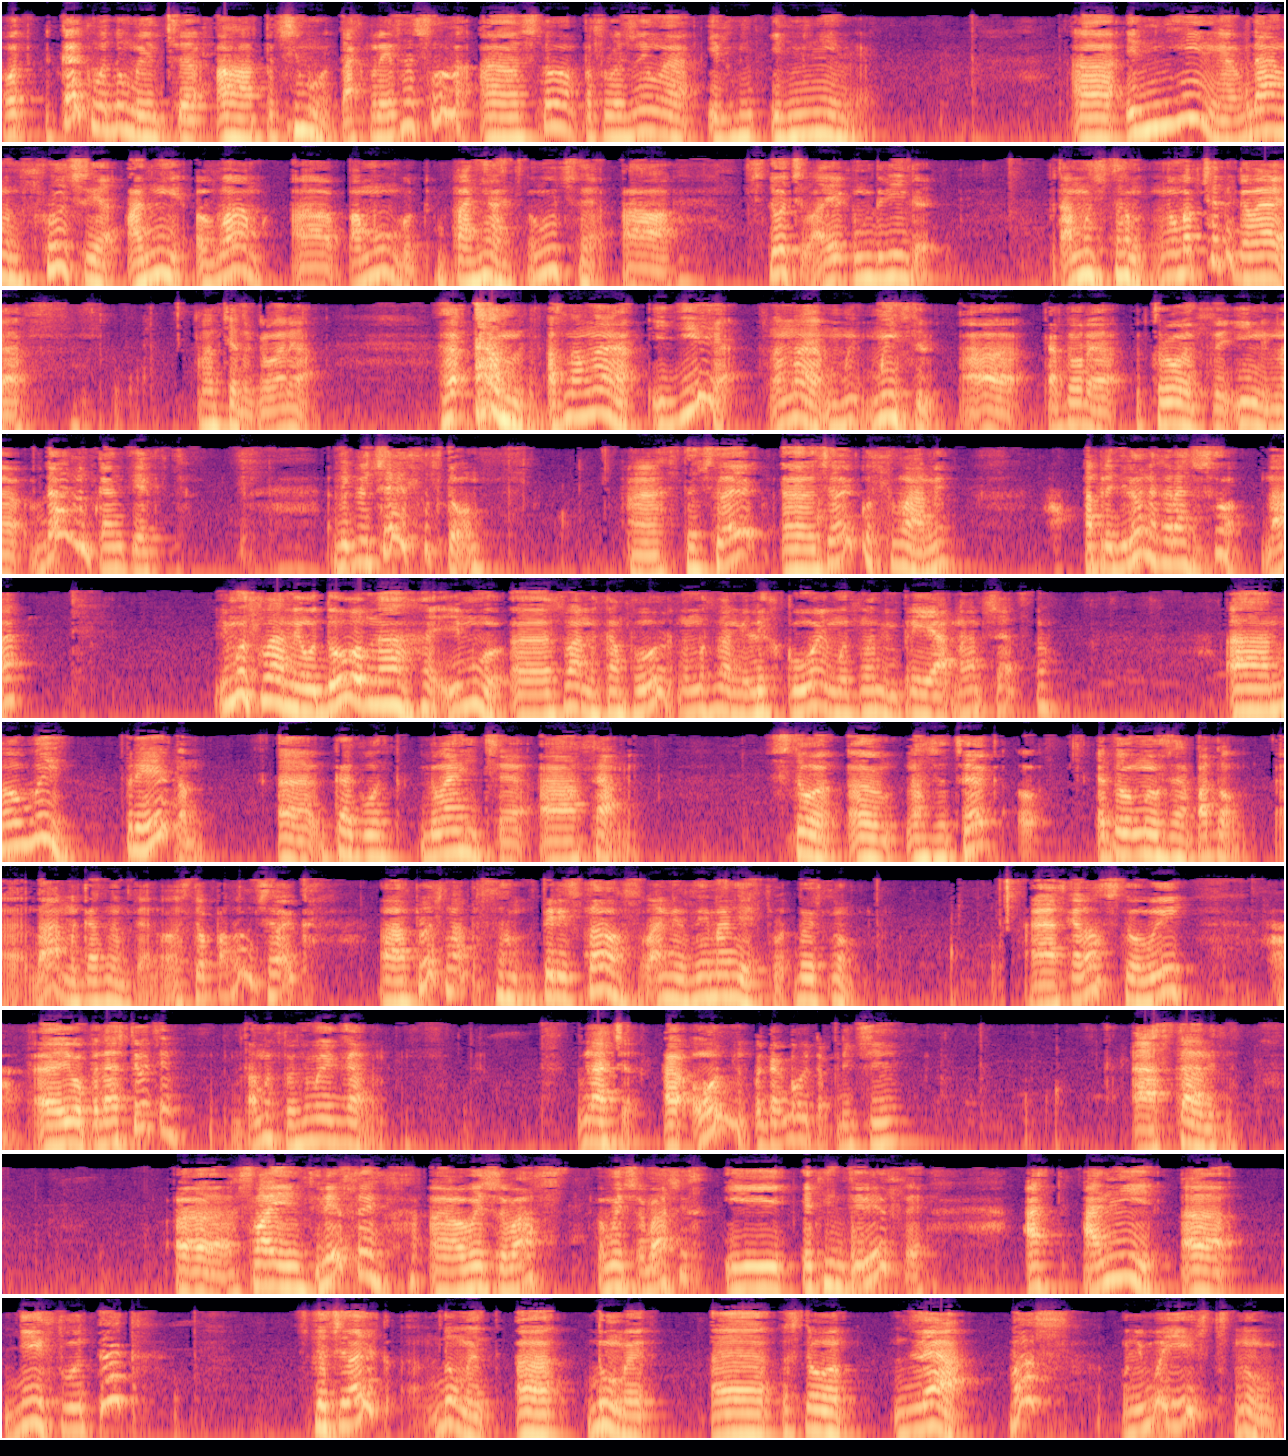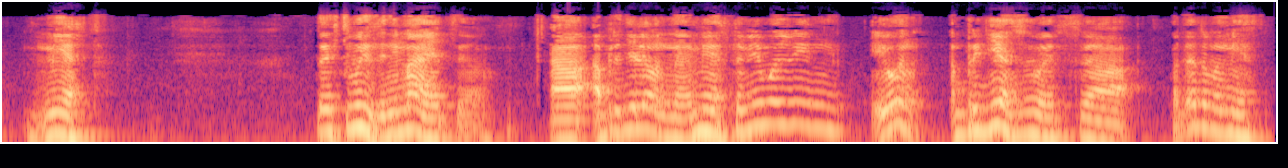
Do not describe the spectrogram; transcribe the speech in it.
Вот как вы думаете, а почему так произошло, а что послужило изме изменением? А, изменения в данном случае, они вам а, помогут понять лучше, а, что человеком двигает. Потому что, ну, вообще-то говоря, вообще-то говоря, основная идея, основная мы мысль, э, которая строится именно в данном контексте, заключается в том, э, что человек, э, человеку с вами определенно хорошо, да, ему с вами удобно, ему э, с вами комфортно, ему с вами легко, ему с вами приятно общаться, а, но вы при этом э, как вот говорите э, сами, что э, значит, человек, это мы уже потом, э, да, мы коснемся этого, что потом человек э, просто-напросто перестал с вами взаимодействовать. То есть, ну, э, сказал, что вы э, его подождете, потому что у него экзамен. Значит, а он по какой-то причине оставит э, свои интересы э, выше вас, выше ваших, и эти интересы, а, они э, действуют так, что человек думает, э, думает, э, что для вас у него есть, ну, место. То есть вы занимаете э, определенное место в его жизни, и он придерживается вот этого места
